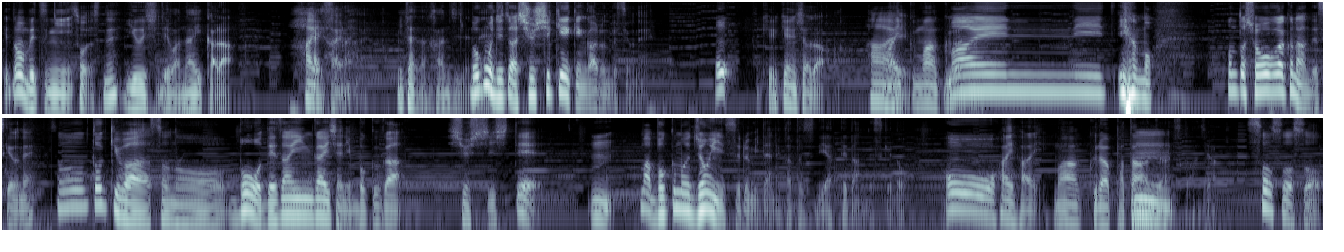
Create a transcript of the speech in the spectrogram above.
けど別にそうですね。融資ではないからはいはいはい。みたいな感じで、ね、僕も実は出資経験があるんですよね。お経験者だ、はいマイク。マーク前に、いやもう、ほんと少額なんですけどね。その時は、その、某デザイン会社に僕が出資して、うんまあ僕もジョインするみたいな形でやってたんですけど。おーはいはいマークラパターンじゃないですか、じゃあそうそうそ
